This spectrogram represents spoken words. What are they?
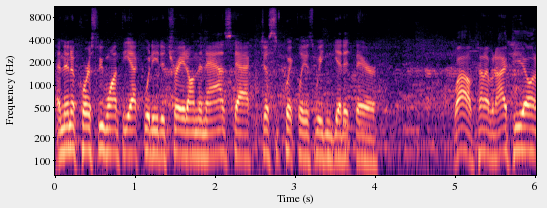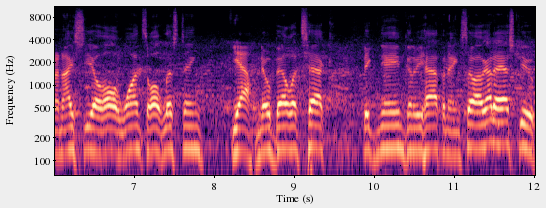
And then of course we want the equity to trade on the NASDAQ just as quickly as we can get it there. Wow, kind of an IPO and an ICO all at once, all listing. Yeah. Nobella Tech, big name going to be happening. So I got to ask you,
